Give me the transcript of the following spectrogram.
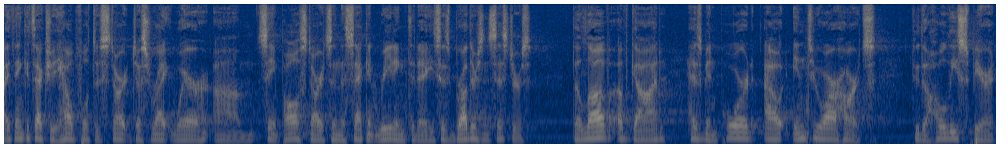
I think it's actually helpful to start just right where um, St. Paul starts in the second reading today. He says, Brothers and sisters, the love of God has been poured out into our hearts through the Holy Spirit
